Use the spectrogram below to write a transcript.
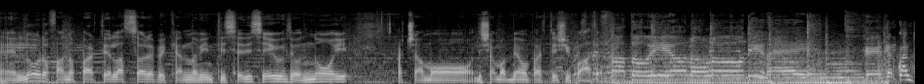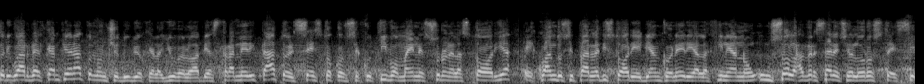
Eh, loro fanno parte della storia perché hanno vinto il 6 di seguito, noi facciamo, diciamo, abbiamo partecipato. Per quanto riguarda il campionato non c'è dubbio che la Juve lo abbia strameritato, è il sesto consecutivo, mai nessuno nella storia e quando si parla di storia i bianconeri alla fine hanno un solo avversario, cioè loro stessi.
